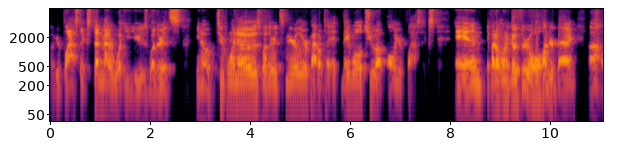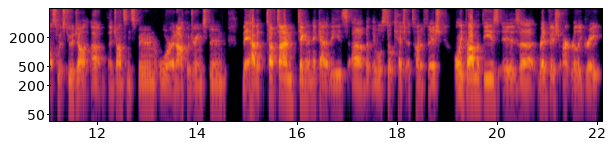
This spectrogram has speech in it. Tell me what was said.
of your plastics. Doesn't matter what you use, whether it's you know 2.0s, whether it's MirrOlure paddle, t- they will chew up all your plastics. And if I don't want to go through a whole hundred bag, uh, I'll switch to a John uh, a Johnson spoon or an Aqua Dream spoon. They have a tough time taking a nick out of these, uh, but they will still catch a ton of fish. Only problem with these is uh, redfish aren't really great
